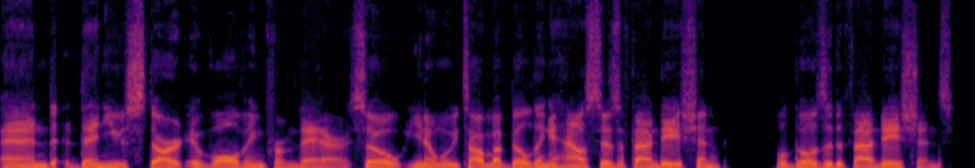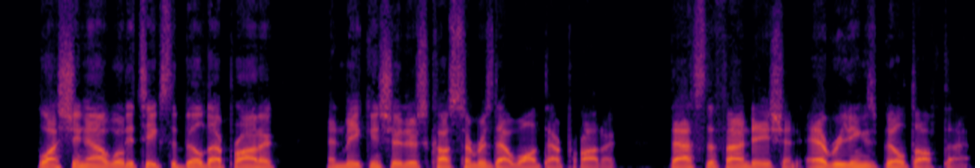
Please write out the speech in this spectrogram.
And then you start evolving from there. So, you know, when we talk about building a house, there's a foundation. Well, those are the foundations. Flushing out what it takes to build that product and making sure there's customers that want that product. That's the foundation. Everything's built off that.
